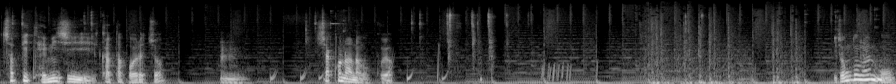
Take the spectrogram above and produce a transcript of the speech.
어차피 데미지 갖다 버렸죠? 음. 샷건 하나 먹고요. 이 정도면 뭐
